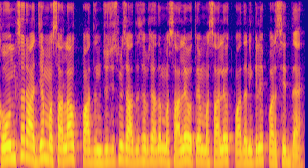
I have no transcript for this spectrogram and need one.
कौन सा राज्य मसाला उत्पादन, जो जिसमें ज़्यादा से ज़्यादा मसाले होते हैं, मसाले उत्पादन के लिए प्रसिद्ध है?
